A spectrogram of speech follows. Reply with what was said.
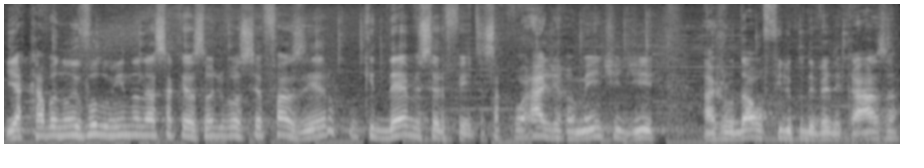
E acaba não evoluindo nessa questão de você fazer o que deve ser feito. Essa coragem realmente de ajudar o filho com o dever de casa,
